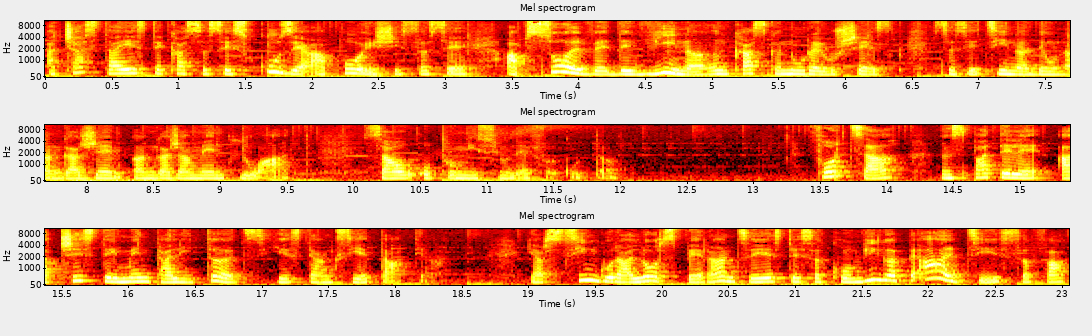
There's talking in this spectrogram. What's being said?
Aceasta este ca să se scuze apoi și să se absolve de vină în caz că nu reușesc să se țină de un angajament luat sau o promisiune făcută. Forța în spatele acestei mentalități este anxietatea iar singura lor speranță este să convingă pe alții să, fac,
